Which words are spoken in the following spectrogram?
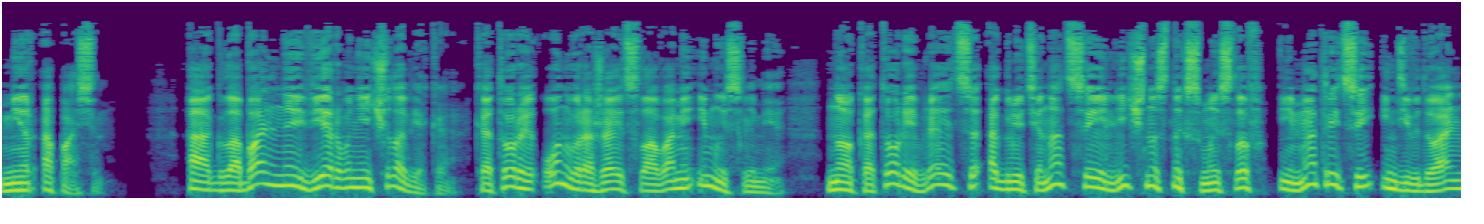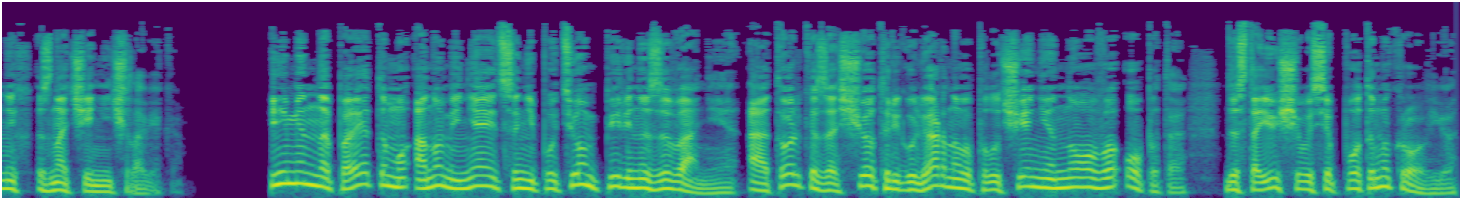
«мир опасен» а глобальное верование человека, которое он выражает словами и мыслями, но которое является агглютинацией личностных смыслов и матрицей индивидуальных значений человека. Именно поэтому оно меняется не путем переназывания, а только за счет регулярного получения нового опыта, достающегося потом и кровью,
